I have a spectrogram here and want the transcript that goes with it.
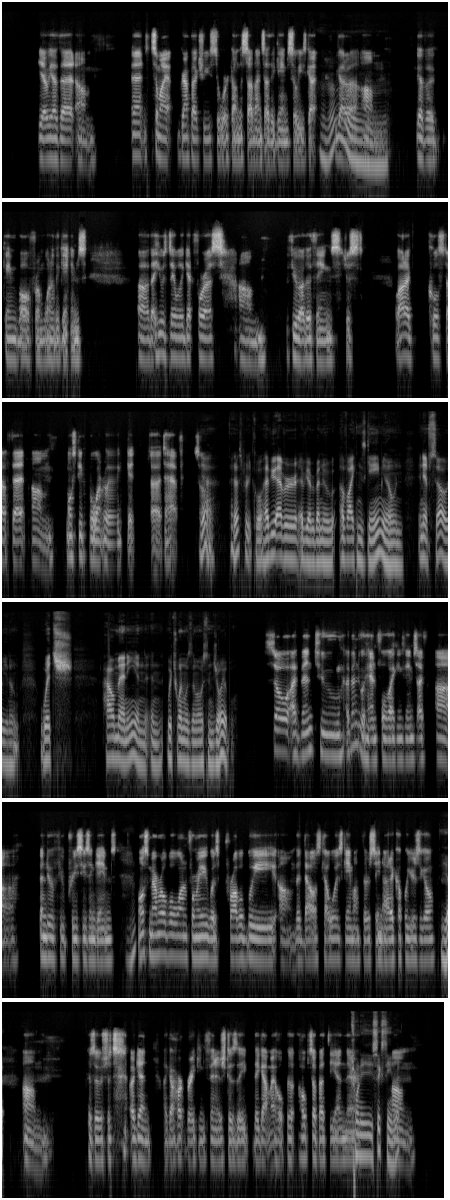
yeah, we have that. Um, and so my grandpa actually used to work on the sidelines of the game, so he's got we got a Oh. um we have a game ball from one of the games uh, that he was able to get for us um a few other things just a lot of cool stuff that um most people won't really get uh, to have so Yeah, that's pretty cool. Have you ever have you ever been to a Vikings game? You know, and and if so, you know, which, how many, and and which one was the most enjoyable? so i've been to i've been to a handful of vikings games i've uh been to a few preseason games Mhm. most memorable one for me was probably um the dallas cowboys game on thursday night a couple years ago Yep. um because it was just again like a heartbreaking finish because they they got my hope hopes up at the end there. Twenty sixteen. Um,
